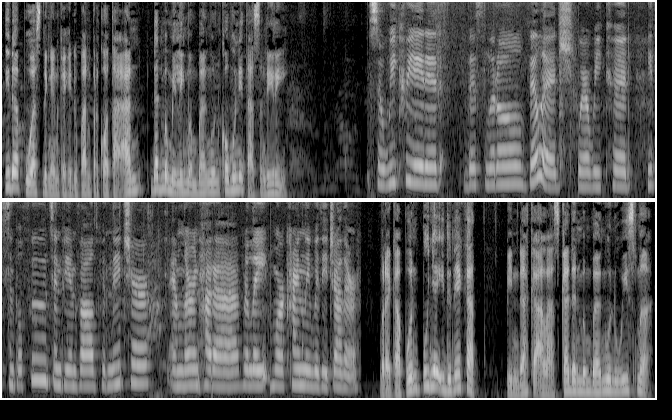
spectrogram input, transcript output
tidak puas dengan kehidupan perkotaan dan memilih membangun komunitas sendiri. So we created this little village where we could eat simple foods and be involved with nature and learn how to relate more kindly with each other. Mereka pun punya ide nekat, pindah ke Alaska dan membangun Wisma,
